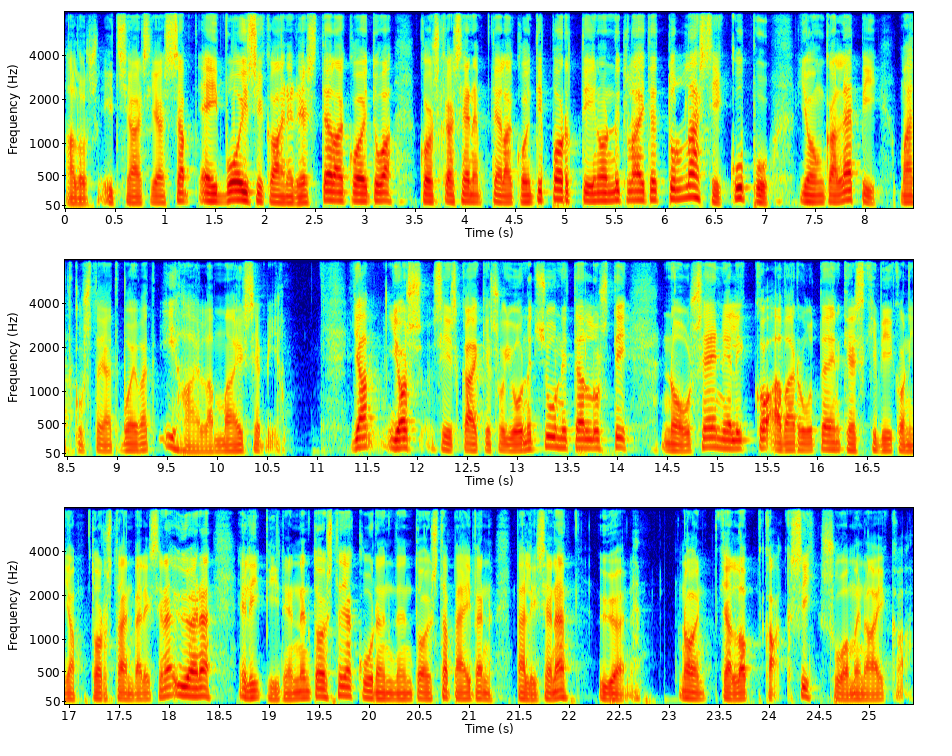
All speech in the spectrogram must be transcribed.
Alus itse asiassa ei voisikaan edes telakoitua, koska sen telakointiporttiin on nyt laitettu lasikupu, jonka läpi matkustajat voivat ihailla maisemia. Ja jos siis kaikki sujuu nyt suunnitellusti, nousee nelikko avaruuteen keskiviikon ja torstain välisenä yönä, eli 15 ja 16 päivän välisenä yönä noin kello kaksi Suomen aikaa.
